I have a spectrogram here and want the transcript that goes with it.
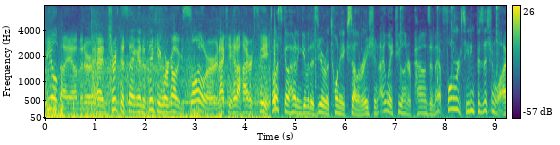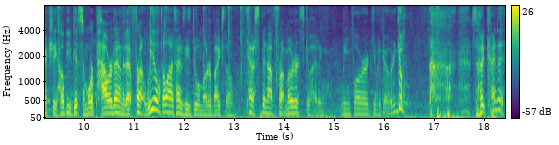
wheel diameter and trick this thing into thinking we're going slower and actually hit a higher speed. So let's go ahead and give it a 0 to 20 acceleration. I weigh 200 pounds and that forward seating position will actually help you get some more power down to that front wheel. So a lot of times these dual motor bikes, they'll kind of spin out the front motor. Let's go ahead and lean forward, give it a go. Ready, go. so it kind of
